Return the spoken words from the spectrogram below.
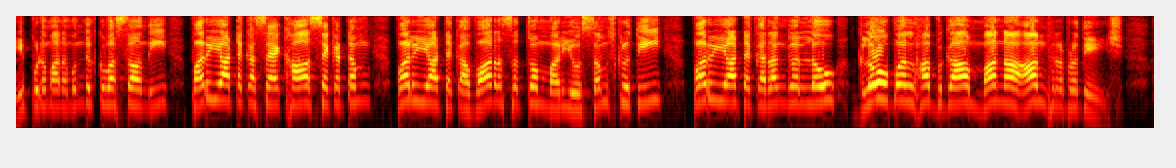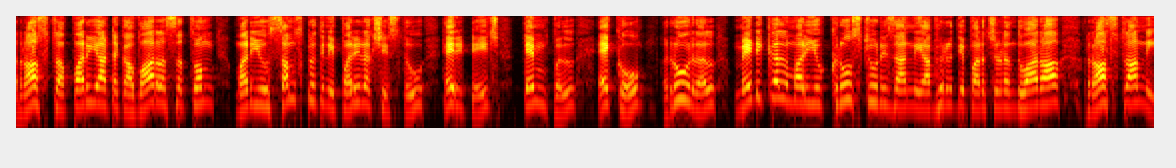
ఇప్పుడు మన ముందుకు వస్తోంది పర్యాటక శాఖ శకటం పర్యాటక వారసత్వం మరియు సంస్కృతి పర్యాటక రంగంలో గ్లోబల్ హబ్గా మన ఆంధ్రప్రదేశ్. రాష్ట్ర పర్యాటక వారసత్వం మరియు సంస్కృతిని పరిరక్షిస్తూ heritage temple eco rural medical మరియు క్రూజ్ టూరిజాన్ని అభివృద్ధి పరచడం ద్వారా రాష్ట్రాన్ని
